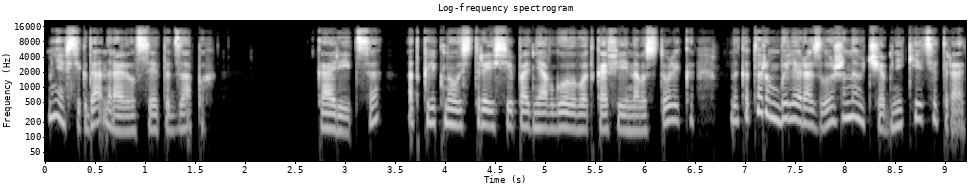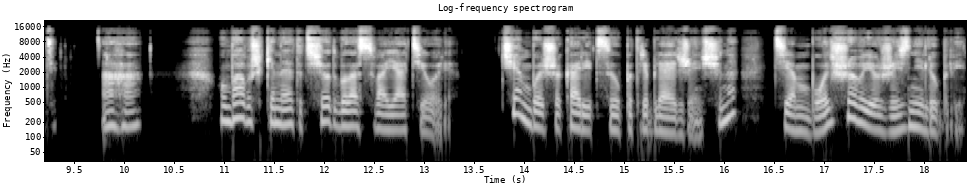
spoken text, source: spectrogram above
Мне всегда нравился этот запах. «Корица?» — откликнулась Трейси, подняв голову от кофейного столика, на котором были разложены учебники и тетради. «Ага. У бабушки на этот счет была своя теория. Чем больше корицы употребляет женщина, тем больше в ее жизни любви.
